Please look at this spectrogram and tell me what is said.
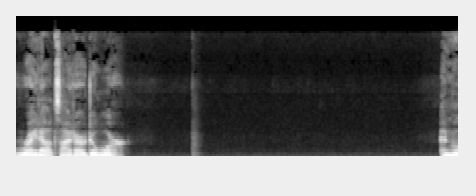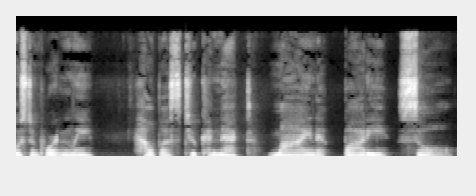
right outside our door. And most importantly, help us to connect mind, body, soul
